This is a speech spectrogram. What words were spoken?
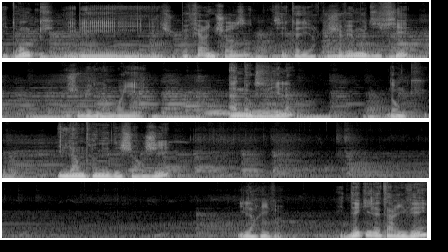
Et donc, eh bien, je peux faire une chose, c'est-à-dire que je vais modifier, je vais l'envoyer à Knoxville. Donc, il est en train de décharger. Il arrive. Et dès qu'il est arrivé,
